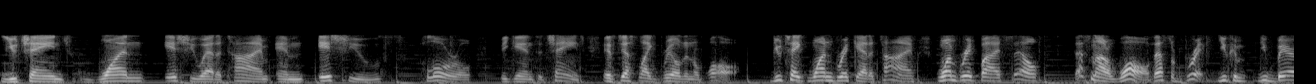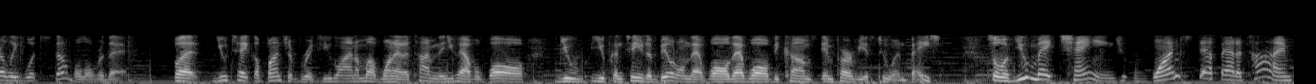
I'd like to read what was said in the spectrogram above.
you change one issue at a time, and issues, plural, begin to change. It's just like building a wall. You take one brick at a time, one brick by itself, that's not a wall, that's a brick. You can you barely would stumble over that. But you take a bunch of bricks, you line them up one at a time, and then you have a wall. You you continue to build on that wall. That wall becomes impervious to invasion. So if you make change one step at a time,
